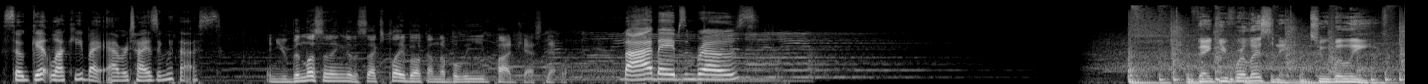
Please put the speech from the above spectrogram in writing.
So get lucky by advertising with us. And you've been listening to the Sex Playbook on the Bleav Podcast Network. Bye, babes and bros. Thank you for listening to Bleav.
